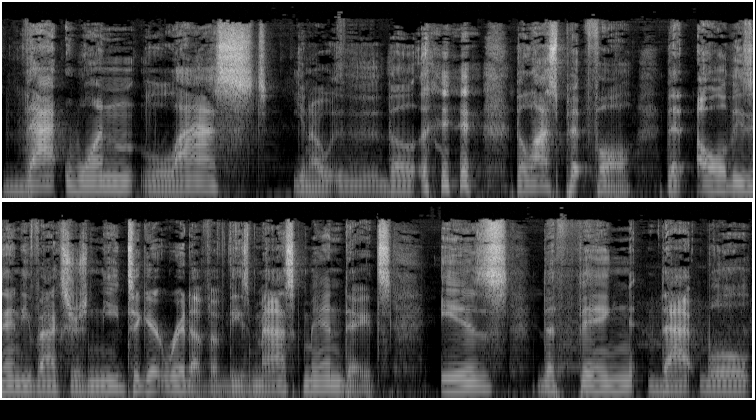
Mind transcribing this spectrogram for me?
that one last you know the the last pitfall that all these anti-vaxxers need to get rid of of these mask mandates is the thing that will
